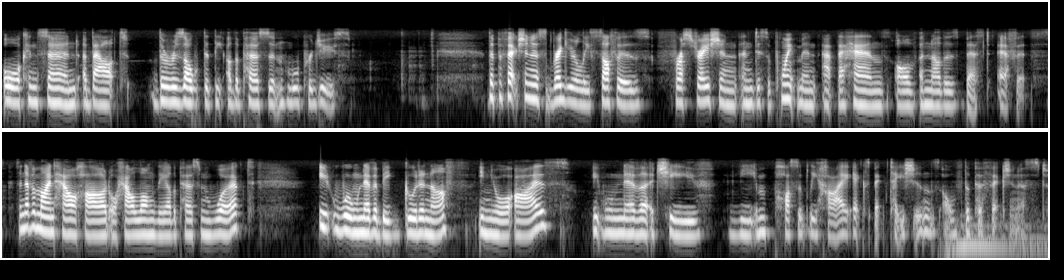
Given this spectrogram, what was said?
or concerned about the result that the other person will produce. The perfectionist regularly suffers frustration and disappointment at the hands of another's best efforts. So, never mind how hard or how long the other person worked, it will never be good enough in your eyes. It will never achieve the impossibly high expectations of the perfectionist.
